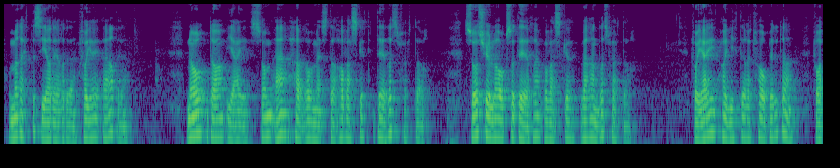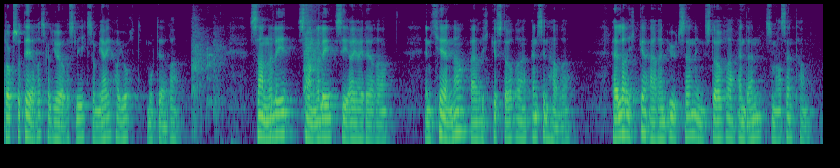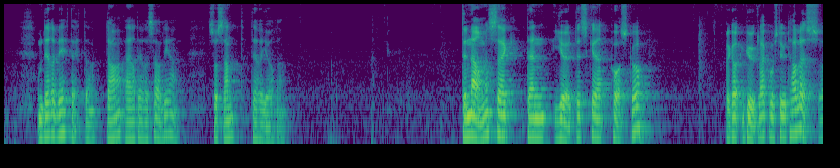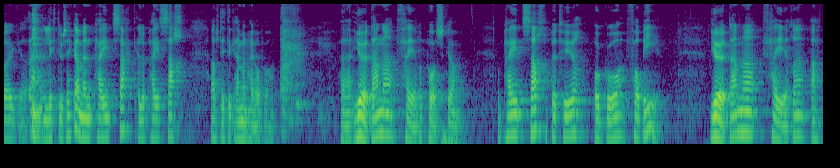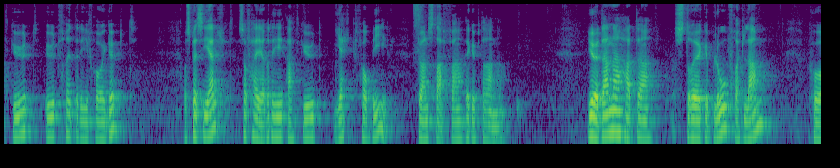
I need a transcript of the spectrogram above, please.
og med rette sier dere det, for jeg er det. Når da jeg, som er herre og mester, har vasket deres føtter, så skylder også dere å vaske hverandres føtter. For jeg har gitt dere et forbilde for at også dere skal gjøre slik som jeg har gjort mot dere. Sannelig, sannelig, sier jeg dere, en tjener er ikke større enn sin herre. Heller ikke er en utsending større enn den som har sendt ham. Om dere vet dette, da er dere salige, så sant dere gjør det. Det nærmer seg den jødiske påska. Jeg har googla hvordan det uttales, og jeg er litt usikker, men Peisak eller Peisach, alt etter hvem en hører på. Eh, jødene feirer påske. Og Peisach betyr å gå forbi. Jødene feirer at Gud utfridde dem fra Egypt. Og spesielt så feirer de at Gud gikk forbi da han straffa egypterne. Jødene hadde strøket blod fra et lam på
